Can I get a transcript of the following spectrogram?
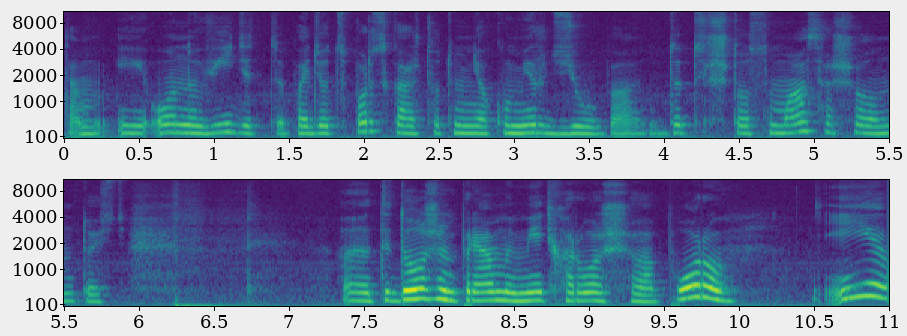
там, и он увидит, пойдет в спорт, скажет, вот у меня кумир Дзюба, да ты что, с ума сошел? Ну, то есть э, ты должен прям иметь хорошую опору, и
